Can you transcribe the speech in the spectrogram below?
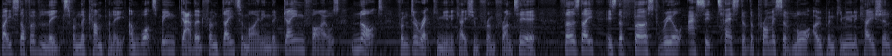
based off of leaks from the company and what's been gathered from data mining the game files not from direct communication from Frontier. Thursday is the first real acid test of the promise of more open communication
